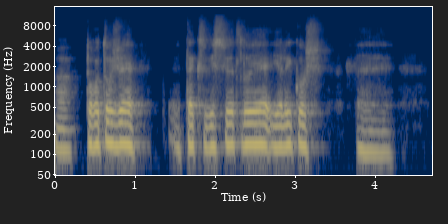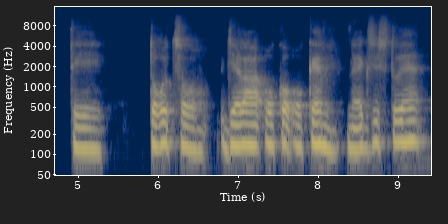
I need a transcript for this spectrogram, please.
A protože text vysvětluje, jelikož eh, ty, to, co dělá oko okem, neexistuje,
